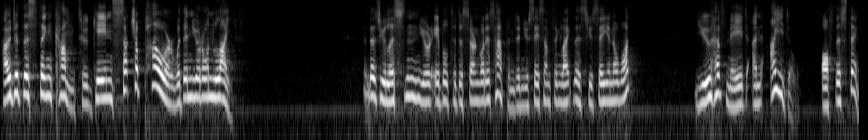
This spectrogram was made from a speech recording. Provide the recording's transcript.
How did this thing come to gain such a power within your own life? And as you listen, you're able to discern what has happened. And you say something like this You say, You know what? You have made an idol of this thing.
